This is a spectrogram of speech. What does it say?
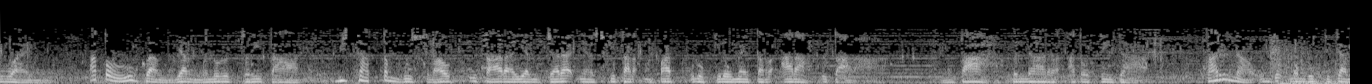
luang atau lubang yang menurut cerita bisa tembus laut utara yang jaraknya sekitar 40 km arah utara. Entah benar atau tidak, karena untuk membuktikan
